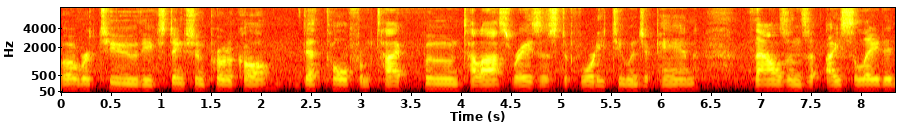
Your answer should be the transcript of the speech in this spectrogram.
Over to the extinction protocol. Death toll from Typhoon Talas raises to 42 in Japan. Thousands isolated.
